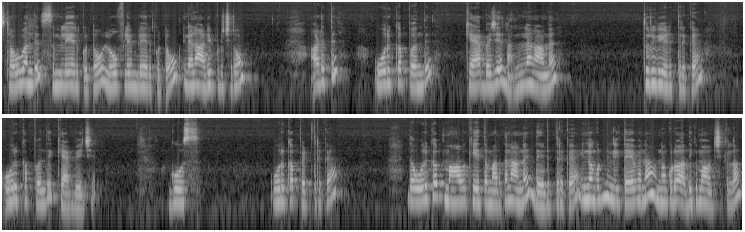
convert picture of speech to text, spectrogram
ஸ்டவ் வந்து சிம்லேயே இருக்கட்டும் லோ ஃப்ளேம்லேயே இருக்கட்டும் இல்லைனா அடி பிடிச்சிரும். அடுத்து ஒரு கப் வந்து கேபேஜை நல்லா நான் துருவி எடுத்திருக்கேன். ஒரு கப் வந்து கேபேஜ் கோஸ் ஒரு கப் எடுத்திருக்கேன். இந்த ஒரு கப் மாவுக்கு ஏற்ற மாதிரி தான் நான் இதை எடுத்திருக்கேன். இன்னும் கூட நீங்கள் தேவைன்னா இன்னும் கூட அதிகமாக வச்சுக்கலாம்.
